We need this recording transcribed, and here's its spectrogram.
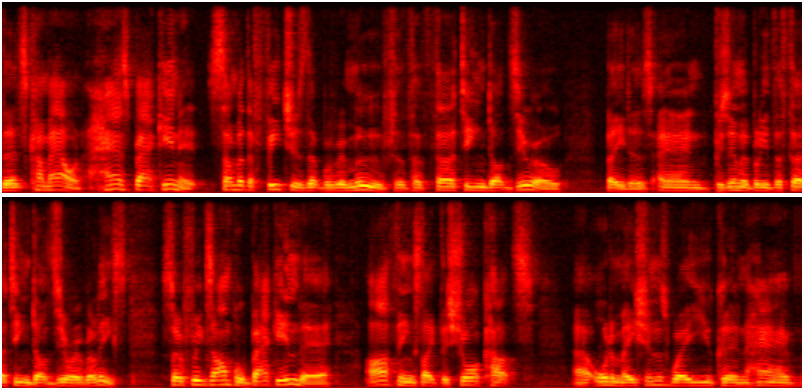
that's come out has back in it some of the features that were removed for the 13.0 betas and presumably the 13.0 release. So, for example, back in there are things like the shortcuts uh, automations where you can have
